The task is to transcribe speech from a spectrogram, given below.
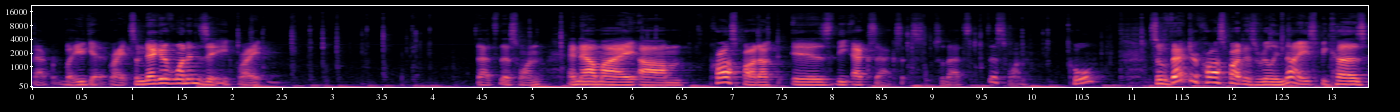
backward, but you get it, right? So negative 1 in z, right? That's this one. And now my um, cross product is the x-axis. So that's this one. Cool? So vector cross product is really nice because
